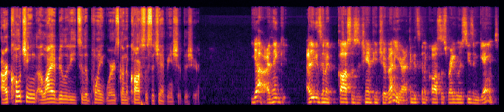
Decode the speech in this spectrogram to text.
our coaching a liability to the point where it's going to cost us the championship this year? Yeah, I think I think it's going to cost us a championship any year. I think it's going to cost us regular season games.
